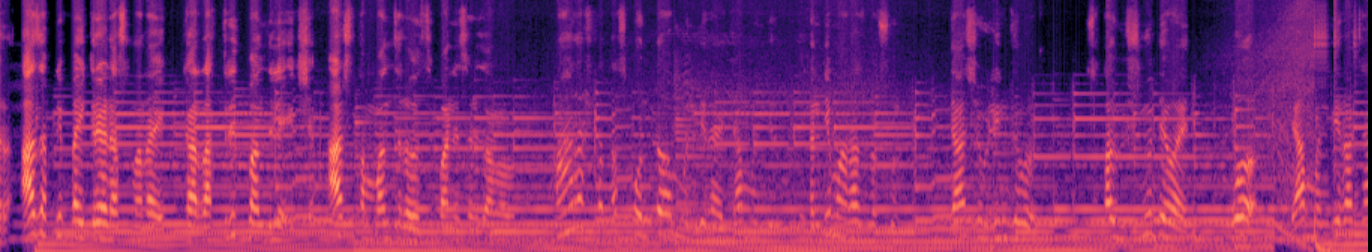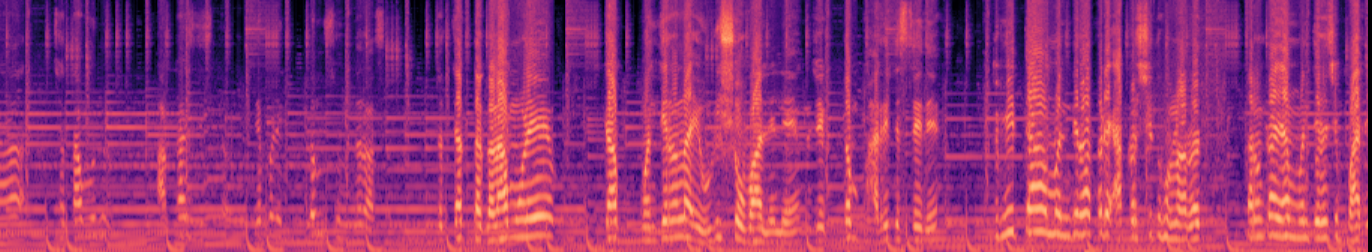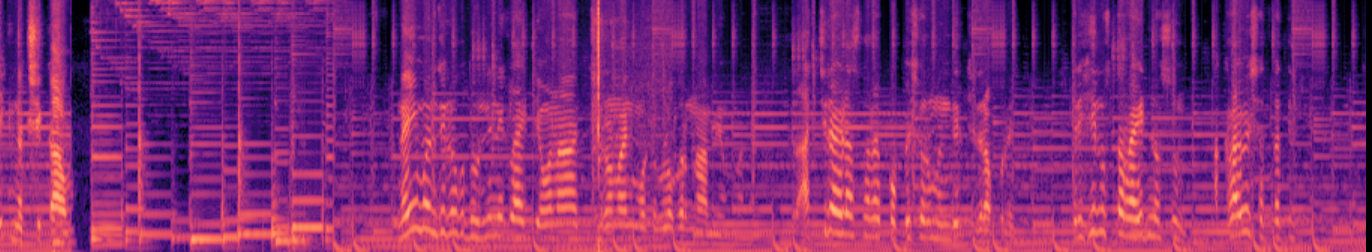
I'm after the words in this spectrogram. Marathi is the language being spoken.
तर आज आपली बाईक राईड असणार आहे एका रात्रीत बांधलेल्या एकशे आठ स्तंभांचं रहस्य पाहण्यासाठी जाणार आहोत. महाराष्ट्रात असं कोणतं मंदिर आहे? त्या मंदिर नंदी महाराज नसून त्या शिवलिंगजवळ स्वतः विष्णुदेव आहेत व या मंदिराच्या छतामधून आकाश दिसतं. ते पण एकदम सुंदर असत. तर त्या दगडामुळे त्या मंदिराला एवढी शोभा आलेली आहे. म्हणजे एकदम भारी दिसते ते. तुम्ही त्या मंदिराकडे आकर्षित होणारच कारण का या मंदिराचे बारीक नक्षीकाम नाही म्हणजे लोक दोन्ही निघलाय किंवा ना आणि मोटर ब्लॉगर नाम आहे आम्हाला. तर आजची राईड असणार आहे कोपेश्वर मंदिर खिद्रापूर येथे. तर ही नुसतं राईड नसून अकराव्या शतकातील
